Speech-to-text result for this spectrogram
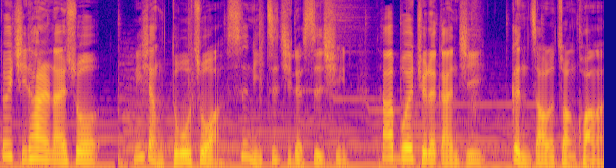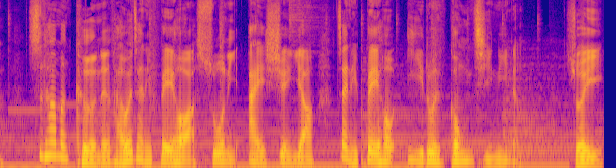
对于其他人来说，你想多做啊，是你自己的事情，他不会觉得感激。更糟的状况啊，是他们可能还会在你背后啊说你爱炫耀，在你背后议论攻击你呢。所以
